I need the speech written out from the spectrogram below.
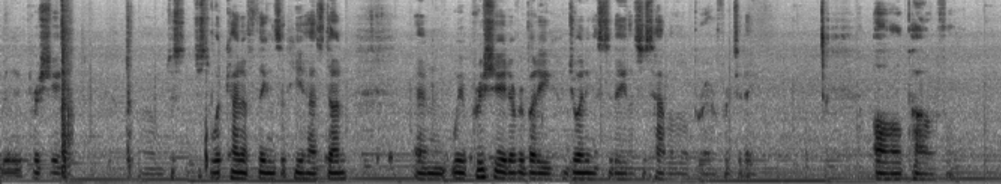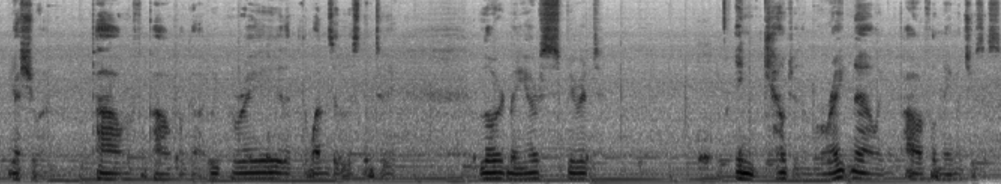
really appreciate um, just just what kind of things that he has done. And we appreciate everybody joining us today. Let's just have a little prayer for today. All powerful yeshua. Powerful powerful god. We pray that the ones that are listening today lord may your spirit encounter them right now in the powerful name of jesus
